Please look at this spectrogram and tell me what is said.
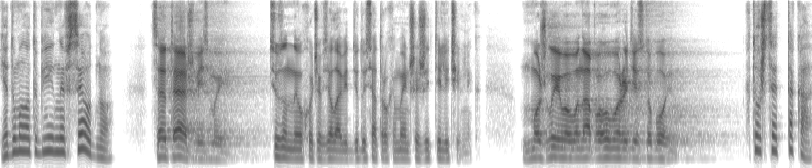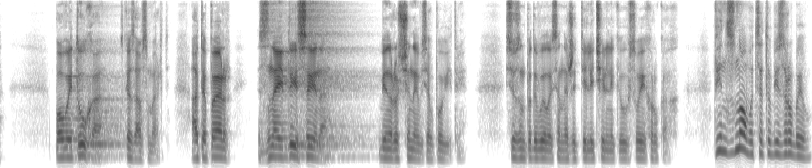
Я думала, тобі не все одно. Це теж візьми. Сюзан неохоче взяла від дідуся трохи менший життєлічильник. Можливо, вона поговорить із тобою. Хто ж це така? Повитуха, сказав смерть. А тепер знайди сина. Він розчинився в повітрі. Сюзан подивилася на життєлічильники у своїх руках. Він знову це тобі зробив.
